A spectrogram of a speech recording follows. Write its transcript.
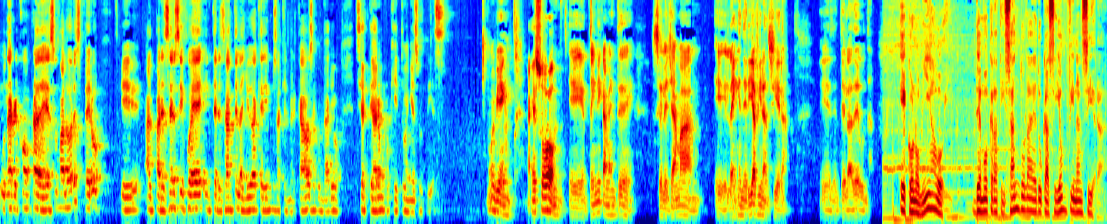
una recompra de esos valores, pero al parecer sí fue interesante la ayuda que dimos a que el mercado secundario se activara un poquito en esos días. Muy bien, eso técnicamente se le llama la ingeniería financiera de la deuda. Economía hoy, democratizando la educación financiera.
